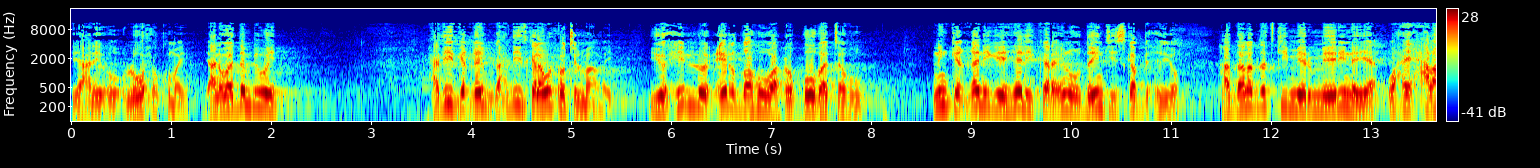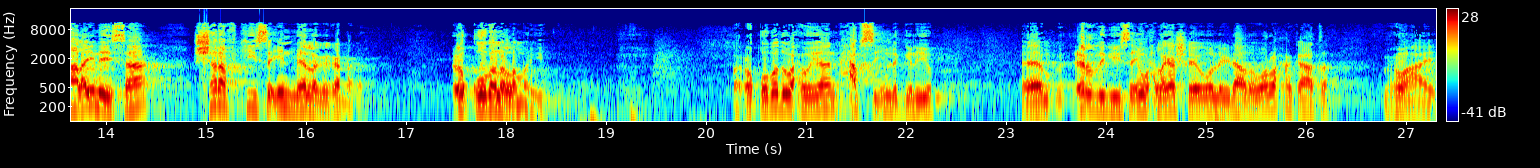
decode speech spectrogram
yani lagu xukumayo. Yani waa dembi weyn xadiid kale wuxuu tilmaamay yuxillu cirdahu wa cuquubatahu. Ninka qanigee heli kara inuu dayntii iska bixiyo haddana dadkii meermeerinaya waxay xalaalaynaysaa sharafkiisa in meel lagaga dhaco. Cuquubana la mariyo. Cuquubada waxa weeyaan xabsi in la geliyo cirdigiisa in wax laga sheego la yidhaahdo war waxaan ka hata muxuu ahay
